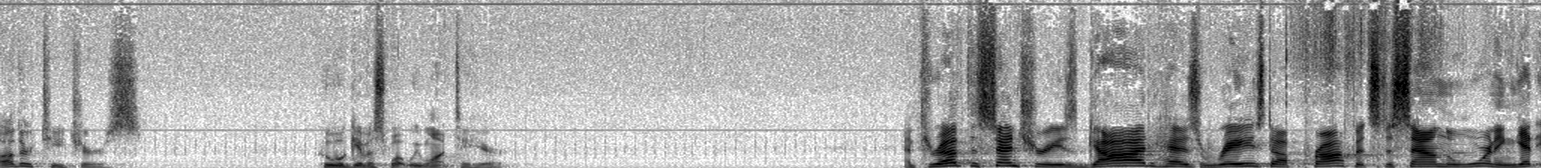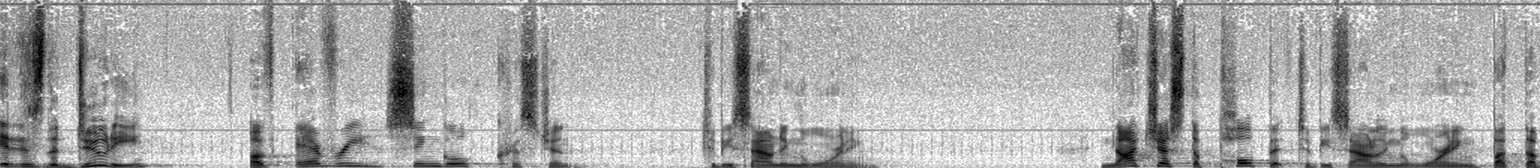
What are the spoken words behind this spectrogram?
other teachers who will give us what we want to hear. And throughout the centuries, God has raised up prophets to sound the warning, yet it is the duty of every single Christian to be sounding the warning. Not just the pulpit to be sounding the warning, but the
